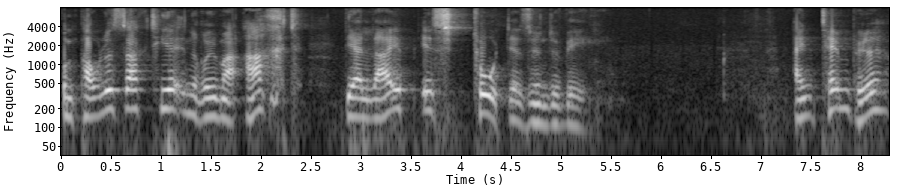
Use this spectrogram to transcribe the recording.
Und Paulus sagt hier in Römer 8, der Leib ist tot der Sünde wegen. Ein Tempel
